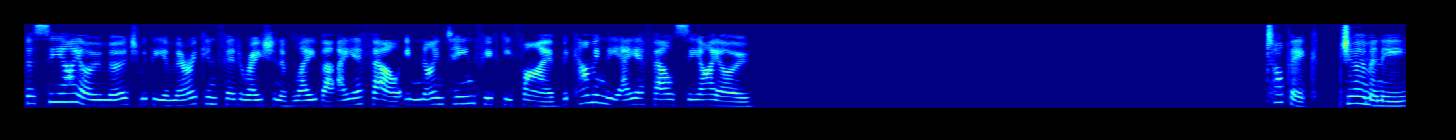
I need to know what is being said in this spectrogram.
The CIO merged with the American Federation of Labor AFL in 1955 becoming the AFL-CIO. Germany.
